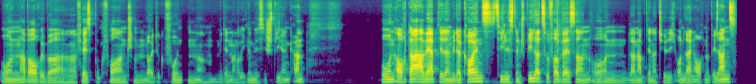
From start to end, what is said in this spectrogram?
und habe auch über, äh, Facebook-Foren schon Leute gefunden, ähm, mit denen man regelmäßig spielen kann. Und auch da erwerbt ihr dann wieder Coins. Ziel ist, den Spieler zu verbessern und dann habt ihr natürlich online auch 'ne Bilanz,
